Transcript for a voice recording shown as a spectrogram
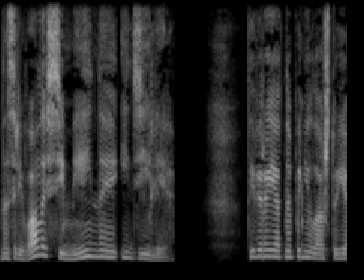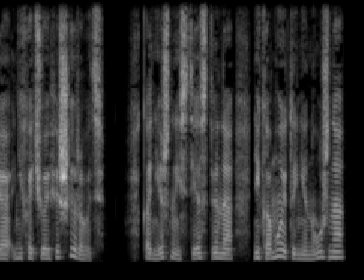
Назревала семейная идиллия. Ты, вероятно, поняла, что я не хочу афишировать. Конечно, естественно, никому это не нужно.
